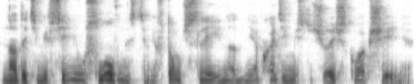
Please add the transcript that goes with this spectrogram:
над этими всеми условностями, в том числе и над необходимостью человеческого общения.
